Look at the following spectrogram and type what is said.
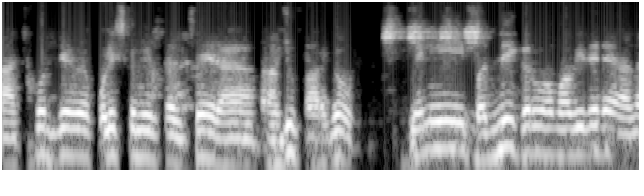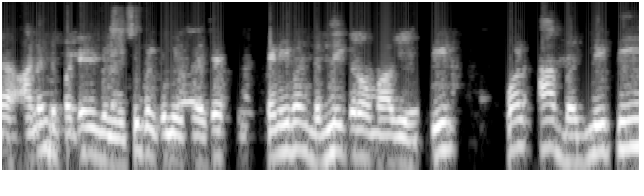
રાજકોટ જે પોલીસ કમિશનર છે રાજુ ભાર્ગવ, તેની બદલી કરવામાં આવી હતી અને આનંદ પટેલ જે મ્યુનિસિપલ કમિશનર છે, તેની પણ બદલી કરવામાં આવી હતી. પણ આ બદલીથી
